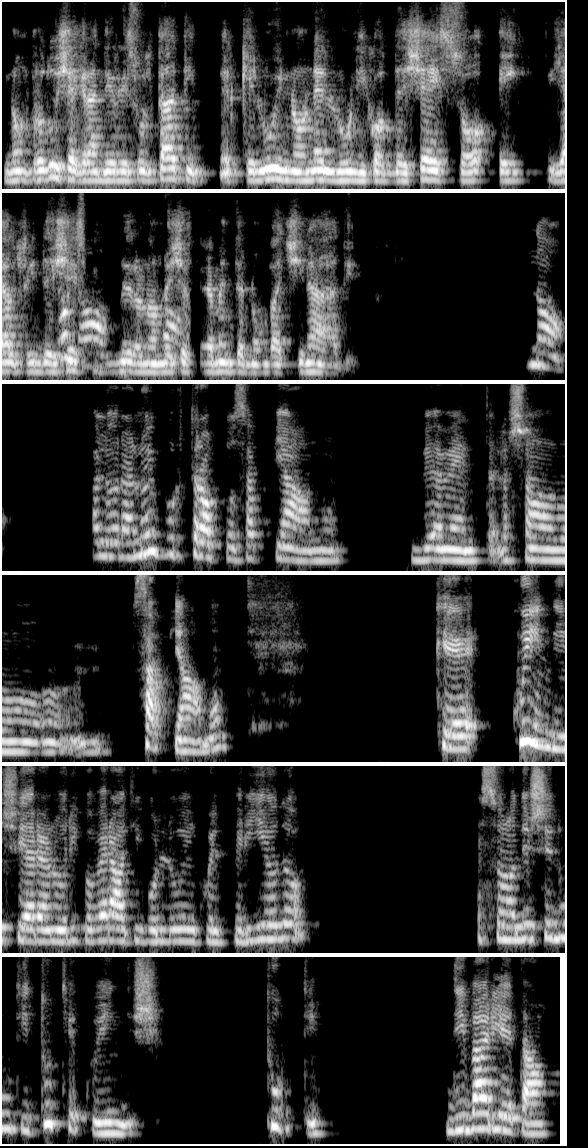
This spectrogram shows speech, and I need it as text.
non produce grandi risultati perché lui non è l'unico decesso e gli altri decessi no, no, non erano no. necessariamente non vaccinati. No, allora noi purtroppo sappiamo, ovviamente, lasciamo, sappiamo che 15 erano ricoverati con lui in quel periodo e sono deceduti tutti e 15, tutti, di varie età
